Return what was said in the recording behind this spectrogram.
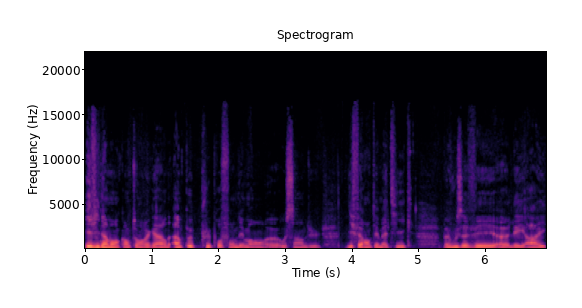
Évidemment, quand on regarde un peu plus profondément euh, au sein du différentes thématiques, euh, vous avez euh, l'AI,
